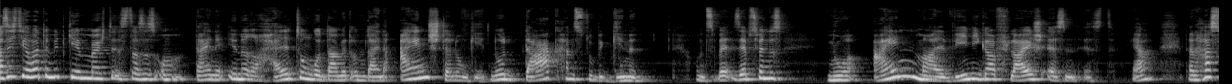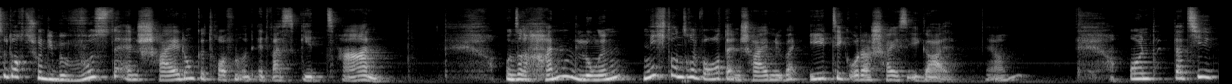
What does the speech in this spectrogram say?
Was ich dir heute mitgeben möchte, ist, dass es um deine innere Haltung und damit um deine Einstellung geht. Nur da kannst du beginnen. Und selbst wenn es nur einmal weniger Fleisch essen ist, ja, dann hast du doch schon die bewusste Entscheidung getroffen und etwas getan. Unsere Handlungen, nicht unsere Worte entscheiden über Ethik oder scheißegal. Ja. Und dazu,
